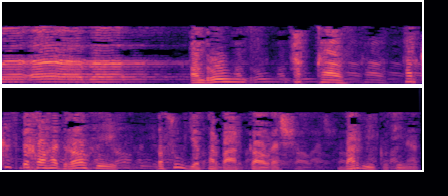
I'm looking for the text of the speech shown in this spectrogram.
مآبا. آن روز حق است هر کس بخواهد راهی به سوی پروردگارش برمیگزیند.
